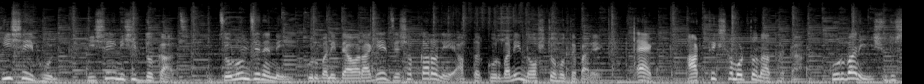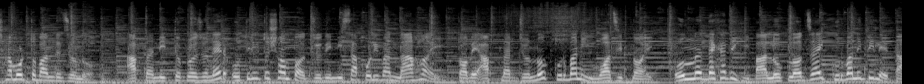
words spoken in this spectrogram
কি সেই ভুল? কি সেই নিষিদ্ধ কাজ? চলুন জেনে নেই, কুরবানি দেওয়ার আগে যেসব কারণে আপনার কুরবানি নষ্ট হতে পারে। এক, আর্থিক সামর্থ্য না থাকা। কুরবানি শুধু সামর্থ্যবানদের জন্য। আপনার নিত্য প্রয়োজনের অতিরিক্ত সম্পদ যদি নিসা পরিমাণ না হয়, তবে আপনার জন্য কুরবানি ওয়াজিব নয়। অন্যের দেখা দেখি বা লোক লজ্জায় কুরবানি দিলে তা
